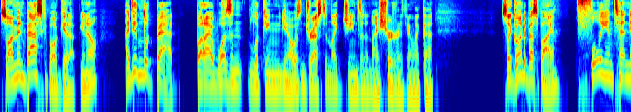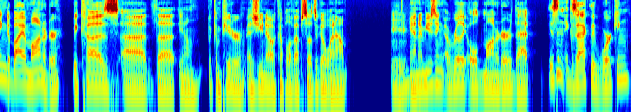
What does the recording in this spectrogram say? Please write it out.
so I'm in basketball get up. You know, I didn't look bad, but I wasn't looking, you know, I wasn't dressed in like jeans and a nice shirt or anything like that. So I go into Best Buy, fully intending to buy a monitor because uh, the you know the computer, as you know, a couple of episodes ago went out, and I'm using a really old monitor that isn't exactly working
